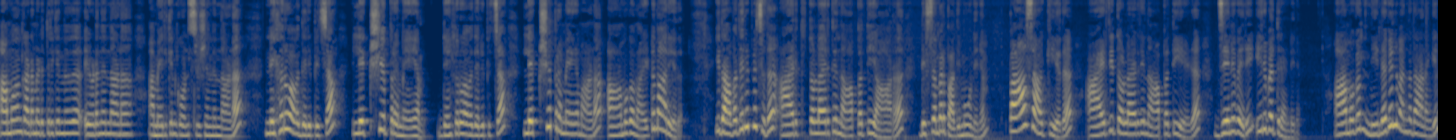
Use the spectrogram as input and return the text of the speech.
ആമുഖം കടമെടുത്തിരിക്കുന്നത് എവിടെ നിന്നാണ്? അമേരിക്കൻ കോൺസ്റ്റിറ്റ്യൂഷനിൽ നിന്നാണ്. നെഹ്റു അവതരിപ്പിച്ച ലക്ഷ്യപ്രമേയം. നെഹ്റു അവതരിപ്പിച്ച ലക്ഷ്യപ്രമേയമാണ് ആമുഖമായിട്ട് മാറിയത്. ഇത് അവതരിപ്പിച്ചത് ആയിരത്തി തൊള്ളായിരത്തി നാൽപ്പത്തി ആറ് ഡിസംബർ പതിമൂന്നിനും പാസ്സാക്കിയത് ആയിരത്തി തൊള്ളായിരത്തി നാൽപ്പത്തി ഏഴ് ജനുവരി ഇരുപത്തിരണ്ടിന്. ആമുഖം നിലവിൽ വന്നതാണെങ്കിൽ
